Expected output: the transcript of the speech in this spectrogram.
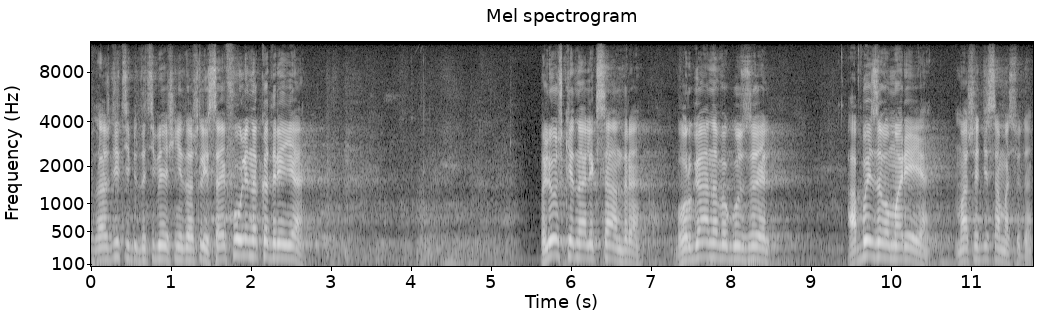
Подожди, тебе, до тебя еще не дошли. Сайфулина Кадрия. Плюшкина Александра. Бурганова Гузель. Абызова Мария. Маша, иди сама сюда.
